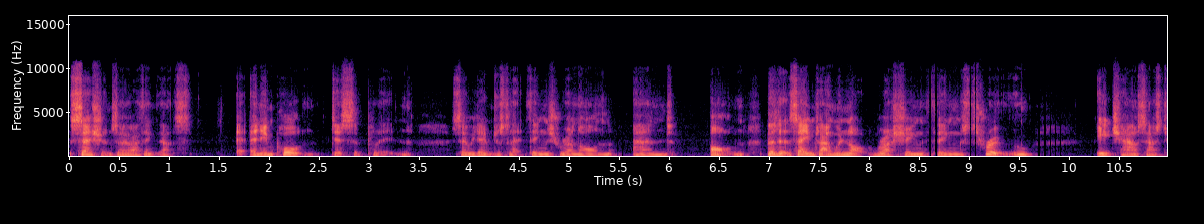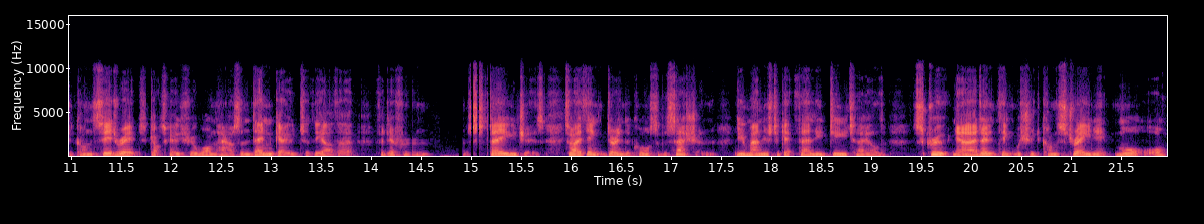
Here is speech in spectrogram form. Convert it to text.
session. So I think that's an important discipline. So we don't just let things run on and on. But at the same time, we're not rushing things through. Each house has to consider it, got to go through one house and then go to the other for different stages. So I think during the course of a session, you manage to get fairly detailed scrutiny. I don't think we should constrain it more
